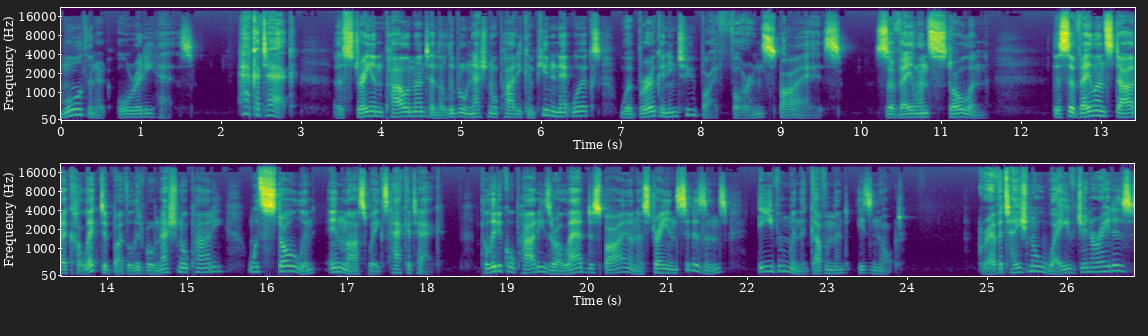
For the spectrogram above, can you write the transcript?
more than it already has. Hack attack! Australian Parliament and the Liberal National Party computer networks were broken into by foreign spies. Surveillance stolen. The surveillance data collected by the Liberal National Party was stolen in last week's hack attack. Political parties are allowed to spy on Australian citizens even when the government is not. Gravitational wave generators,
